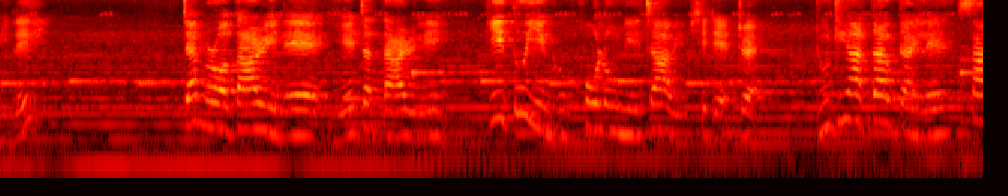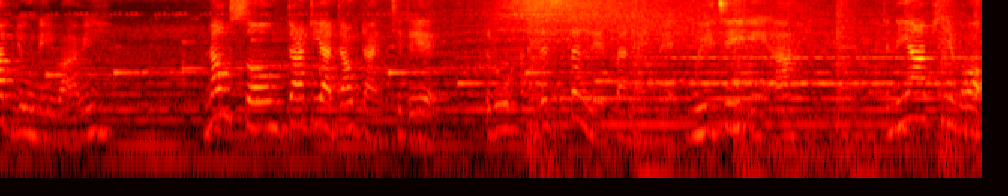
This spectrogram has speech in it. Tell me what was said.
ပြီလေ။ တက်မတော်သားတွေနဲ့ရဲတပ်သားတွေပြည်သူရင်ကိုခိုးလုံနေကြပြီဖြစ်တဲ့အတွက်ဒုတိယတောက်တိုင်လဲစပြိုနေပါပြီ။နောက်ဆုံးတတိယတောက်တိုင်ဖြစ်တဲ့သူတို့အသက်ဆက်လေပန်းနိုင်တဲ့ငွေချင်းအင်အားတနည်းအားဖြင့်ပေါ့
